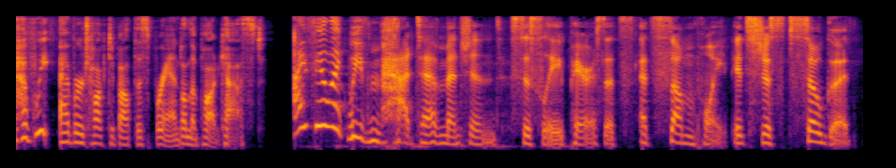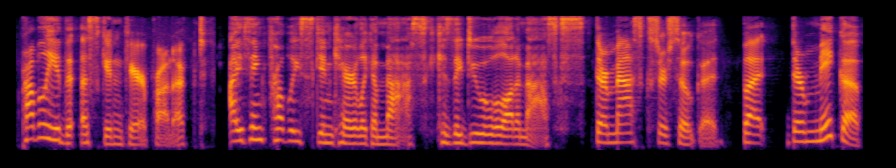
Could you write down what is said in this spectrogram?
Have we ever talked about this brand on the podcast? I feel like we've had to have mentioned Sisley Paris at, at some point. It's just so good. Probably the, a skincare product. I think probably skincare like a mask because they do a lot of masks. Their masks are so good, but their makeup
